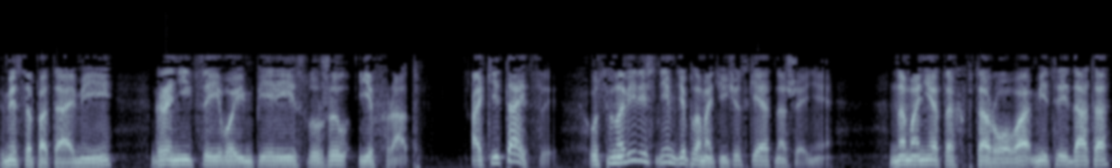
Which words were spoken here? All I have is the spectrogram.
В Месопотамии границей его империи служил Ефрат, а китайцы установили с ним дипломатические отношения. На монетах второго Митридата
